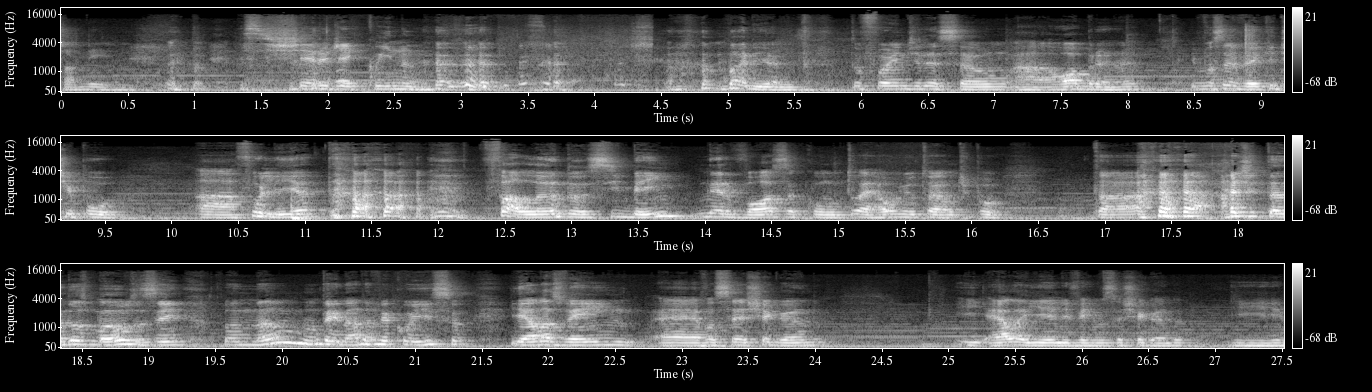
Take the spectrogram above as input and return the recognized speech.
Sobe. Esse cheiro de equino. Mariano, tu foi em direção à obra, né? E você vê que, tipo, a folia tá falando, se bem nervosa com o Tuel, e o Tuel, tipo, tá agitando as mãos, assim, falando, não, não tem nada a ver com isso. E elas veem é, você chegando, e ela e ele veem você chegando, e,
